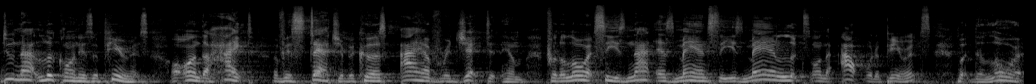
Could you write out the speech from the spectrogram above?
Do not look on his appearance or on the height of his stature, because I have rejected him. For the Lord sees not as man sees. Man looks on the outward appearance, but the Lord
